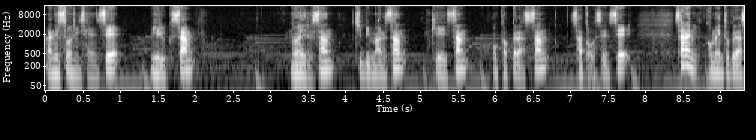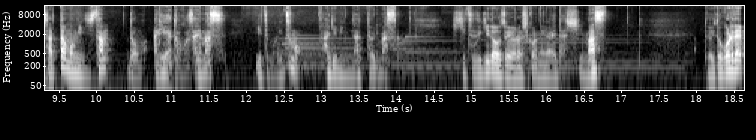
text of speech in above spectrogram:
アネソニ先生、ミルクさん、ノエルさん、ちびまるさん、ケイさん、岡プラスさん、佐藤先生、さらにコメントくださったもみじさん、どうもありがとうございます。いつもいつも励みになっております。引き続きどうぞよろしくお願いいたします。というところで、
